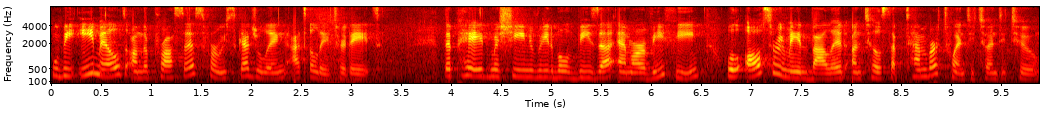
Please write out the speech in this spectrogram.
will be emailed on the process for rescheduling at a later date. The paid machine readable visa MRV fee will also remain valid until September 2022.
